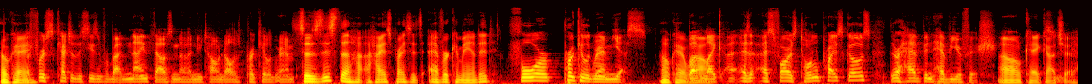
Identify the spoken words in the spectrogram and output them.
Okay. The first catch of the season for about nine thousand uh, new Taiwan dollars per kilogram. So is this the hi- highest price it's ever commanded? For per kilogram, yes. Okay, But wow. like as as far as total price goes, there have been heavier fish. Okay, gotcha. yeah.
